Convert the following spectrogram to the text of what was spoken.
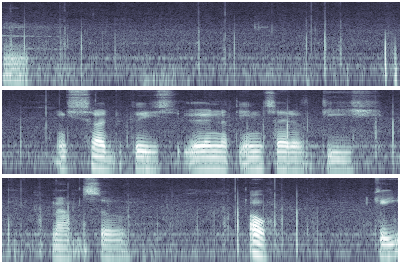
Hmm. It's hard because we're not inside of the map, so. Oh. Okay.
